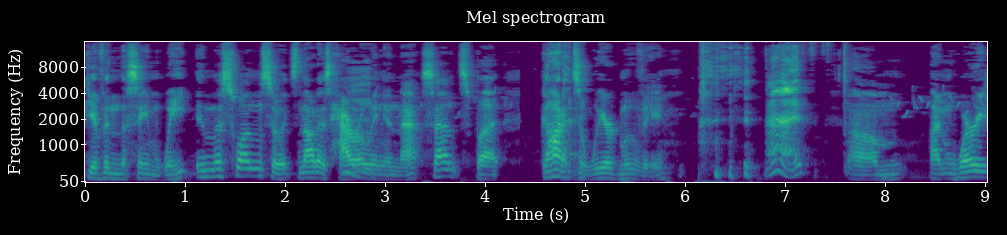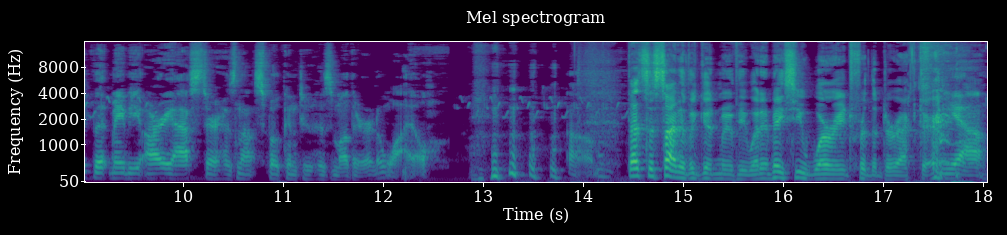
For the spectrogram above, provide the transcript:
given the same weight in this one, so it's not as harrowing in that sense. But God, it's a weird movie. All right. Um, I'm worried that maybe Ari Aster has not spoken to his mother in a while. um, That's the sign of a good movie when it makes you worried for the director. yeah,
